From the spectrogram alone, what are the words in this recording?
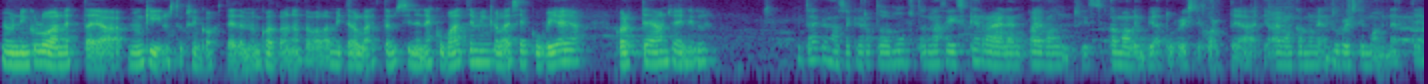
minun niin kuin luonnetta ja minun kiinnostuksen kohteita minun kotona tavallaan, miten olen laittanut sinne ne kuvat ja minkälaisia kuvia ja kortteja on seinillä. Mitäköhän se kertoo musta? Mä siis keräilen aivan siis kamalimpia turistikortteja ja aivan kamalia turistimagneetteja.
